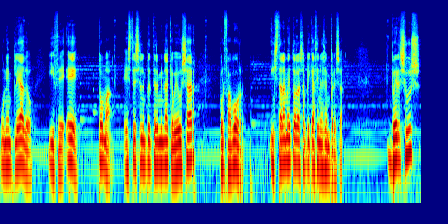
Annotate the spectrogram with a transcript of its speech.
un empleado y dice, eh, toma, este es el terminal que voy a usar, por favor, instálame todas las aplicaciones de empresa. Versus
